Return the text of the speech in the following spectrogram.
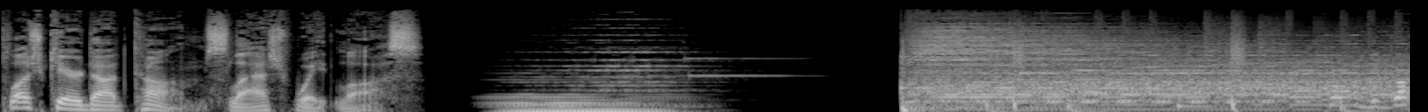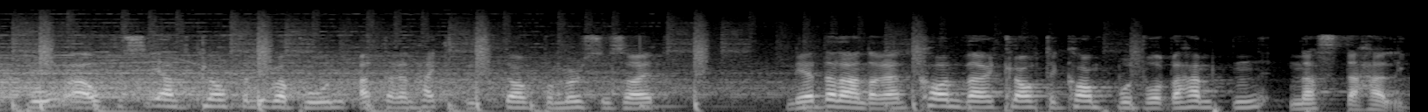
plushcare.com slash weight loss. Cody Gakpo er offisielt klar for Liverpool etter en hektisk dag på Merseyside. Nederlenderen kan være klar til kamp mot Wolverhampton neste helg.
